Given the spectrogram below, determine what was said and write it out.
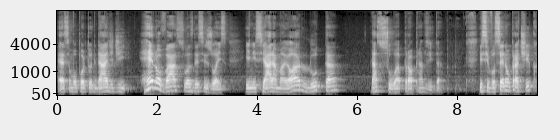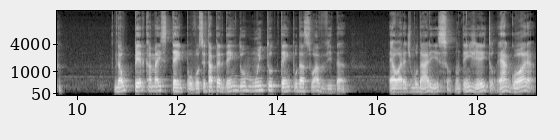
essa é uma oportunidade de renovar suas decisões, iniciar a maior luta da sua própria vida. E se você não pratica, não perca mais tempo. Você está perdendo muito tempo da sua vida. É hora de mudar isso. Não tem jeito. É agora.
